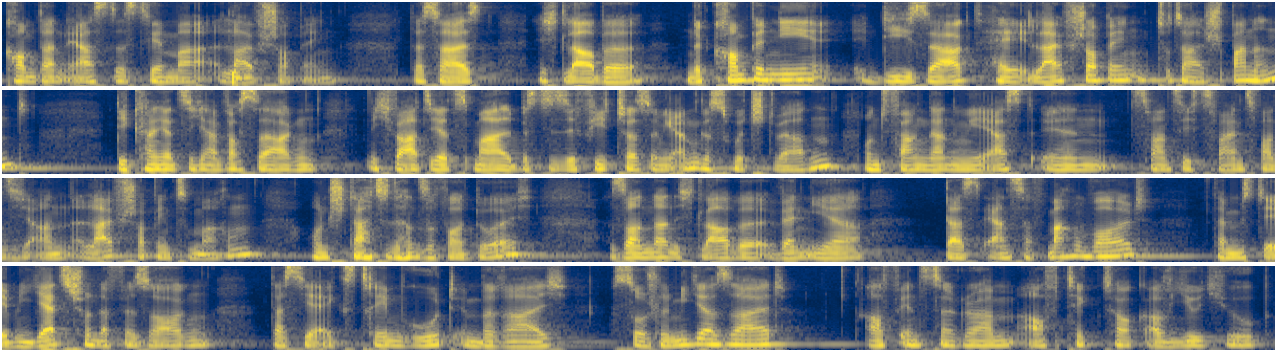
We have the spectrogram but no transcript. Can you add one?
kommt dann erst das Thema Live-Shopping. Das heißt, ich glaube, eine Company, die sagt, hey, Live-Shopping, total spannend, die kann jetzt nicht einfach sagen, ich warte jetzt mal, bis diese Features irgendwie angeswitcht werden und fange dann irgendwie erst in 2022 an, Live-Shopping zu machen und starte dann sofort durch, sondern ich glaube, wenn ihr das ernsthaft machen wollt, dann müsst ihr eben jetzt schon dafür sorgen, dass ihr extrem gut im Bereich Social Media seid, auf Instagram, auf TikTok, auf YouTube,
